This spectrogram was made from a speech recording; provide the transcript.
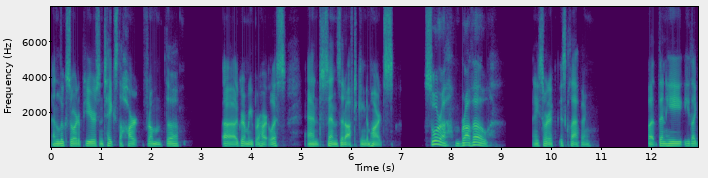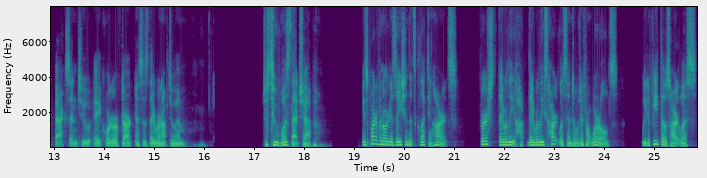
And Luxord appears and takes the heart from the uh, Grim Reaper Heartless and sends it off to Kingdom Hearts. Sora, bravo! And he sort of is clapping. But then he he like backs into a corridor of darkness as they run up to him. Just who was that chap? He's part of an organization that's collecting hearts. First, they release they release Heartless into different worlds. We defeat those Heartless,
